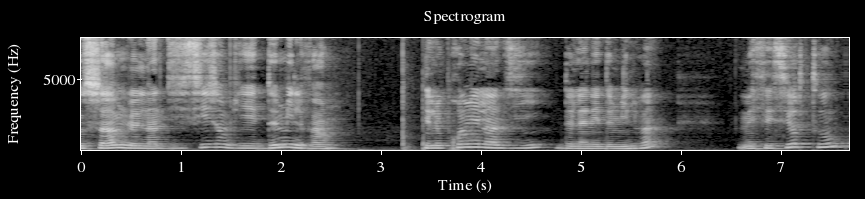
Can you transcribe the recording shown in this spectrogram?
Nous sommes le lundi 6 janvier 2020. C'est le premier lundi de l'année 2020, mais c'est surtout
